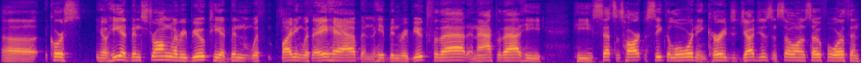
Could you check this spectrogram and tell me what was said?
uh, of course, you know, he had been strongly rebuked. He had been with fighting with Ahab, and he had been rebuked for that. And after that, he he sets his heart to seek the Lord. He encourages judges, and so on and so forth. And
